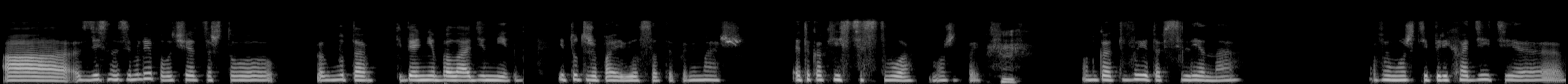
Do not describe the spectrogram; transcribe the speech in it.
А здесь на Земле получается, что как будто тебя не было один миг, и тут же появился, ты понимаешь? Это как естество, может быть. Хм. Он говорит, вы это Вселенная. Вы можете переходить, и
